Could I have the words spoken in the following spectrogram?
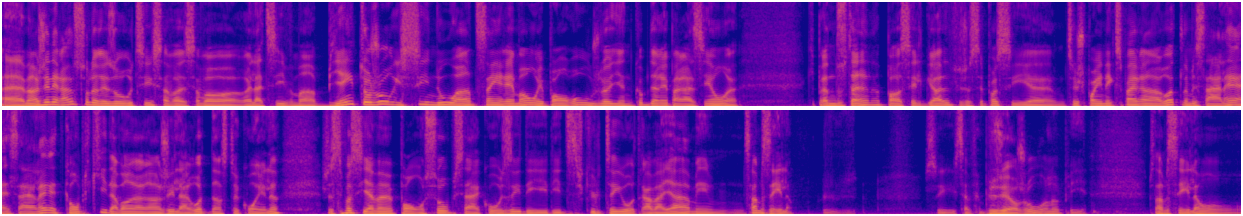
Euh, mais en général, sur le réseau routier, ça va, ça va relativement bien. Toujours ici, nous, entre Saint-Raymond et Pont-Rouge, il y a une coupe de réparations euh, qui prennent du temps, là, passer le golf. Je sais pas si. tu sais, je suis pas un expert en route, mais ça a l'air ça être compliqué d'avoir arrangé la route dans ce coin-là. Je sais pas s'il y avait un ponceau, puis ça a causé des, des difficultés aux travailleurs, mais il me c'est là. Ça fait plusieurs jours, là, puis semble que c'est long.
